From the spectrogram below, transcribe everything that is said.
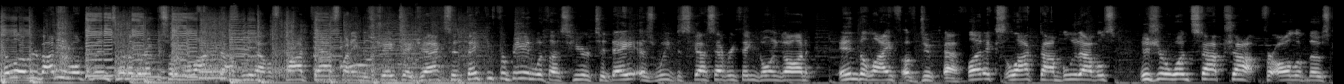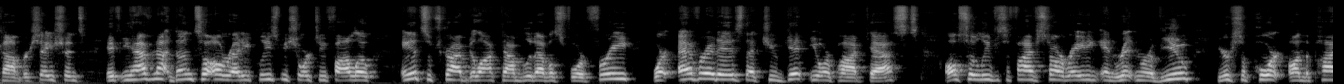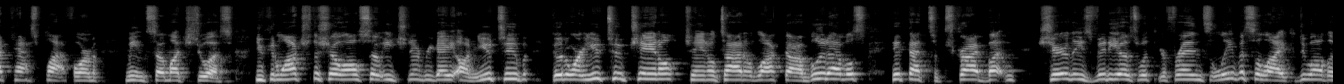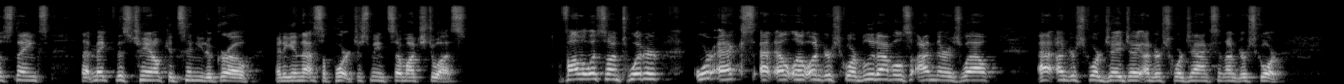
Hello, everybody, and welcome into another episode of the Locked On Blue Devils podcast. My name is JJ Jackson. Thank you for being with us here today as we discuss everything going on in the life of Duke Athletics. Locked On Blue Devils is your one stop shop for all of those conversations. If you have not done so already, please be sure to follow and subscribe to Locked On Blue Devils for free wherever it is that you get your podcasts. Also, leave us a five star rating and written review. Your support on the podcast platform means so much to us. You can watch the show also each and every day on YouTube. Go to our YouTube channel, channel titled Locked On Blue Devils. Hit that subscribe button. Share these videos with your friends. Leave us a like. Do all those things that make this channel continue to grow. And again, that support just means so much to us. Follow us on Twitter or X at LO underscore Blue Devils. I'm there as well at underscore JJ underscore Jackson underscore.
